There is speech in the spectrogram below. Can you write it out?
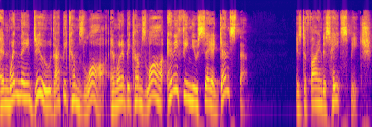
And when they do, that becomes law. And when it becomes law, anything you say against them is defined as hate speech.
